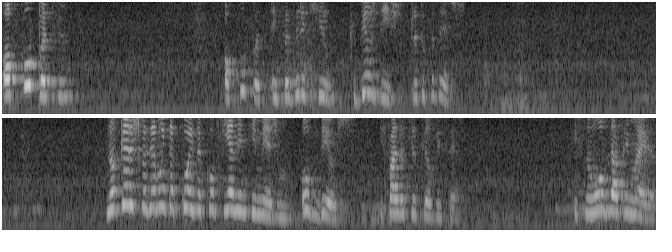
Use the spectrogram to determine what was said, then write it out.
Ocupa-te. Ocupa-te em fazer aquilo que Deus diz para tu fazeres. Não queres fazer muita coisa confiando em ti mesmo. Ouve Deus e faz aquilo que Ele disser. E se não ouves à primeira,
